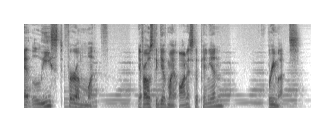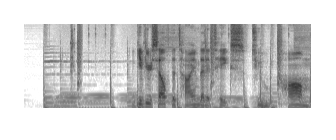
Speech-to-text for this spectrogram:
at least for a month. If I was to give my honest opinion, three months. Give yourself the time that it takes to calm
